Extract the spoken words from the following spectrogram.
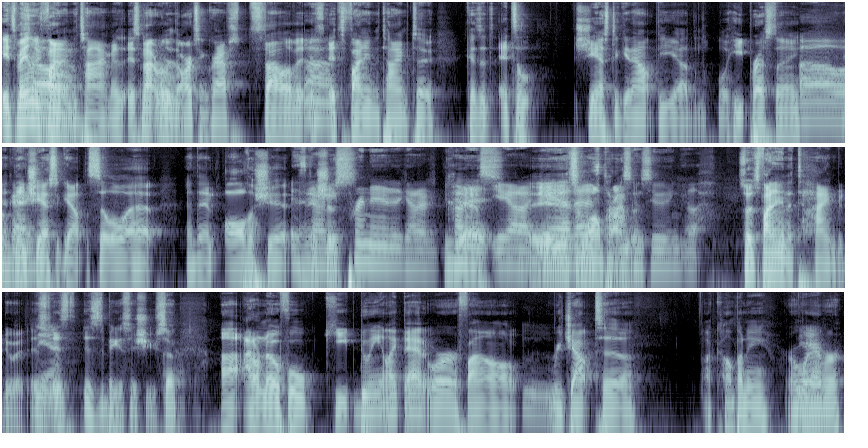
It's mainly So- finding the time. It's not really the Uh, arts and crafts style of it. It's, uh. it's finding the time to because it's it's a she has to get out the uh, little heat press thing, Oh, okay. and then she has to get out the silhouette, and then all the shit, It's and gotta it's be just printed. You gotta cut Yes. it. You gotta. It- yeah, it's a long process. so it's finding the time to do it is Yeah. is, is the biggest issue. So uh, I don't know if we'll keep doing it like that or if I'll Mm. reach out to a company or Yeah. whatever.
